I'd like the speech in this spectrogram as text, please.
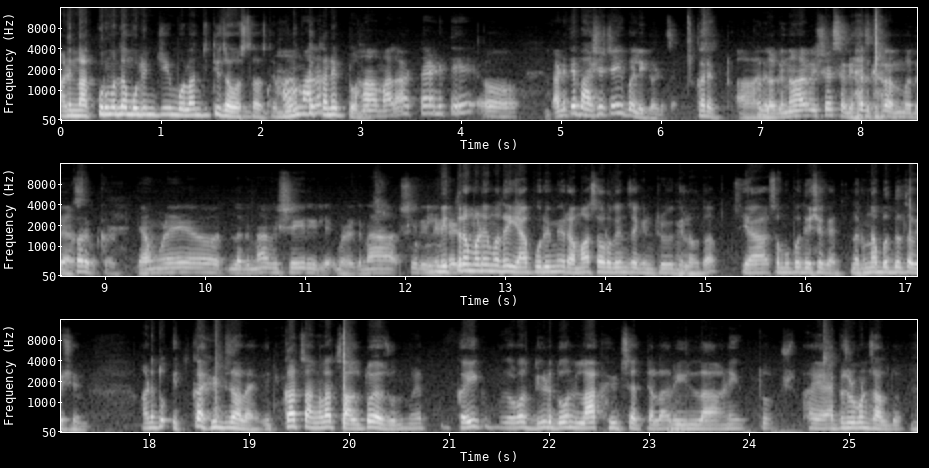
आणि नागपूरमधल्या मुलींची मुलांची तीच अवस्था असते म्हणून कनेक्ट हा होतो मला वाटतं आणि ते आणि ते भाषेच्याही पलीकडचं. आहे करेक्ट अं, Correct. लग्न हा विषय सगळ्याच घरांमध्ये असतो. करेक्ट करेक्ट त्यामुळे लग्नाविषयी लग्नाशी रिलेटेड मित्रमणेमध्ये यापूर्वी मी रमा सरोदेंचा एक इंटरव्ह्यू केला होता. या समुपदेशक आहेत. लग्नाबद्दलचा विषय. आणि तो इतका हिट झालाय. इतका चांगला चालतोय अजून. म्हणजे काही जवळपास दीड दोन लाख हिट्स आहेत त्याला. रीलला आणि तो एपिसोड पण चालतोय.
